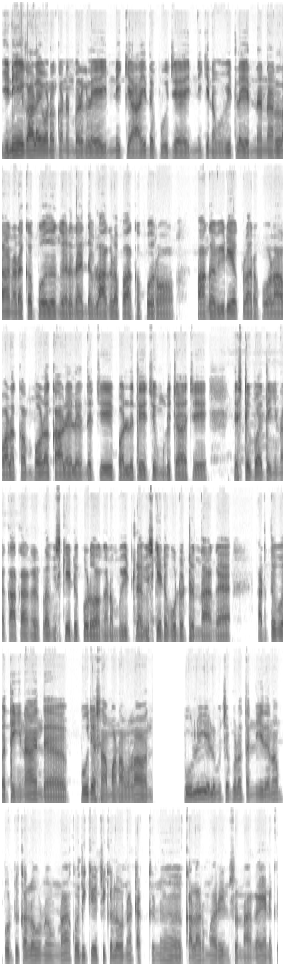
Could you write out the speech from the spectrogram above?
இனிய காலை வணக்கம் நண்பர்களே. இன்றைக்கி ஆயுத பூஜை இன்றைக்கி நம்ம வீட்டில் என்னென்னலாம் நடக்க போகுதுங்கிறத இந்த விலாகில் பார்க்க போகிறோம் வாங்க வீடியோக்குள்ளார போகலாம் வழக்கம் போல் காலையில் எழுந்திரிச்சி பல் தேய்ச்சி முடிச்சாச்சு. நெக்ஸ்ட்டு பார்த்தீங்கன்னா காக்காங்களுக்குலாம் பிஸ்கெட்டு போடுவாங்க நம்ம வீட்டில் பிஸ்கெட்டை போட்டுட்டு இருந்தாங்க. அடுத்து பார்த்தீங்கன்னா இந்த பூஜை சாமானம்லாம் வந்து புளி எலுமிச்சம்பழம் தண்ணி இதெல்லாம் போட்டு கழுவுனோம்னா கொதிக்க வச்சு கழுவுனா டக்குன்னு கலர் மாறின்னு சொன்னாங்க. எனக்கு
